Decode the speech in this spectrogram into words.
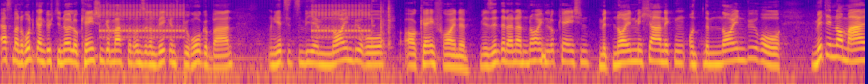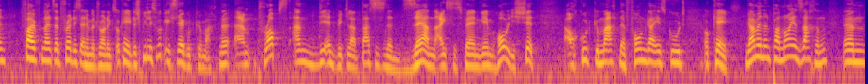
Erstmal einen Rundgang durch die neue Location gemacht und unseren Weg ins Büro gebahnt. Und jetzt sitzen wir im neuen Büro. Okay, Freunde. Wir sind in einer neuen Location mit neuen Mechaniken und einem neuen Büro. Mit den normalen Five Nights at Freddy's Animatronics. Okay, das Spiel ist wirklich sehr gut gemacht, ne? Ähm, Props an die Entwickler. Das ist ein sehr nices Fangame. Holy shit. Auch gut gemacht. Der Phone Guy ist gut. Okay, wir haben hier ein paar neue Sachen. Ähm,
